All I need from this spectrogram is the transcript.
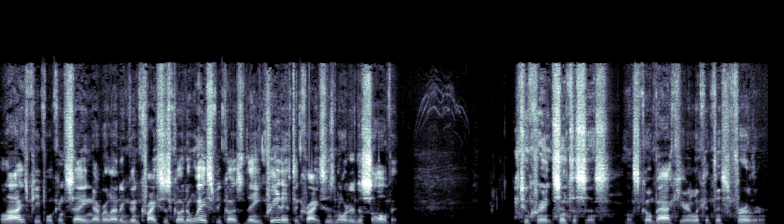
of people can say never let a good crisis go to waste because they created the crisis in order to solve it, to create synthesis. Let's go back here and look at this further.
